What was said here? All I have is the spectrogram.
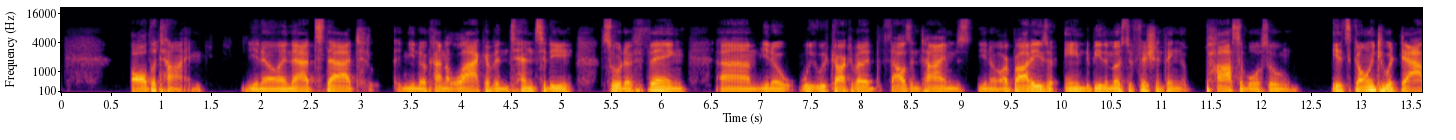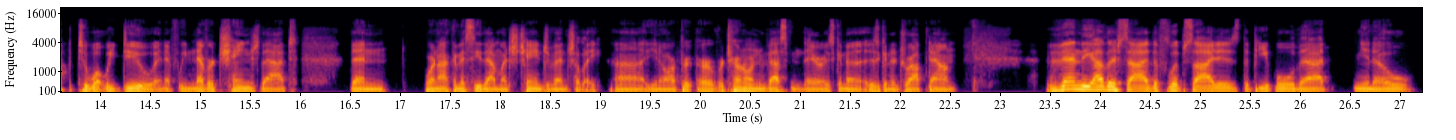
all the time. You know, and that's that, you know, kind of lack of intensity sort of thing. Um, you know, we, we've talked about it a thousand times. You know, our bodies are aimed to be the most efficient thing possible. So it's going to adapt to what we do. And if we never change that, then we're not going to see that much change eventually. Uh, you know, our, our return on investment there is gonna is gonna drop down. Then the other side, the flip side, is the people that you know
